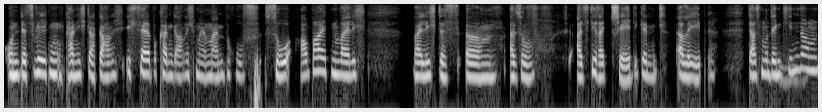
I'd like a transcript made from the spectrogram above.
Und deswegen kann ich da gar nicht, ich selber kann gar nicht mehr in meinem Beruf so arbeiten, weil ich, weil ich das ähm, also als direkt schädigend erlebe. Dass man den mhm. Kindern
